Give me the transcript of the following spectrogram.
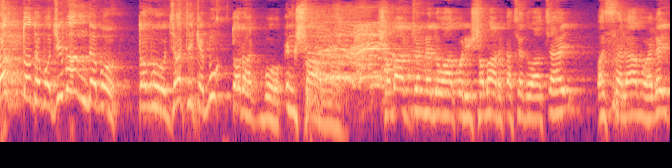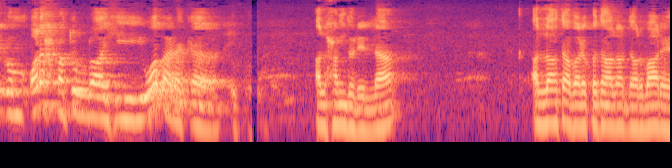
রক্ত দেব, জীবন দেব, তবু জাতিকে মুক্ত রাখব, ইনশাআল্লাহ। সবার জন্য দোয়া করি, সবার কাছে দোয়া চাই। আসসালামু আলাইকুম ওরহমতুল্লাহি আলহামদুলিল্লাহ। আল্লাহ তাবারকত আল্লাহর দরবারে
